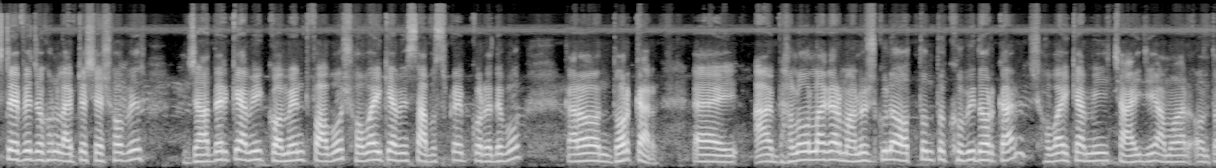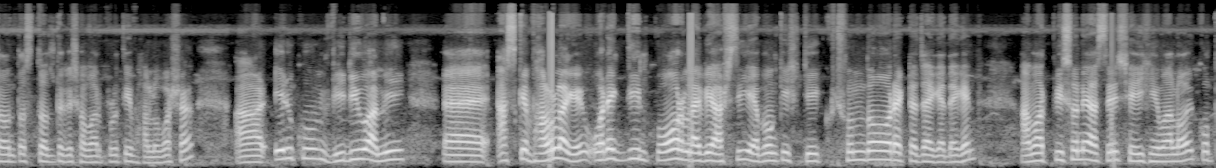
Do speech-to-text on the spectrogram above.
স্টেপে যখন লাইভটা শেষ হবে যাদেরকে আমি কমেন্ট পাবো, সবাইকে আমি সাবস্ক্রাইব করে দেব। কারণ দরকার আর ভালো লাগার মানুষগুলো অত্যন্ত খুবই দরকার। সবাইকে আমি চাই যে আমার অন্ত অন্তঃস্থল থেকে সবার প্রতি ভালোবাসা। আর এরকম ভিডিও আমি আজকে ভালো লাগে। অনেক দিন পর লাইভে আসছি এবং কি ঠিক সুন্দর একটা জায়গা দেখেন। আমার পিছনে আছে সেই হিমালয়, কত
